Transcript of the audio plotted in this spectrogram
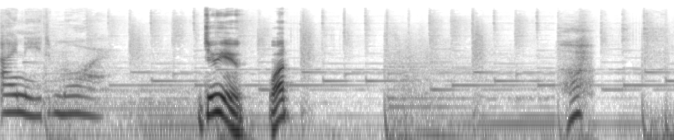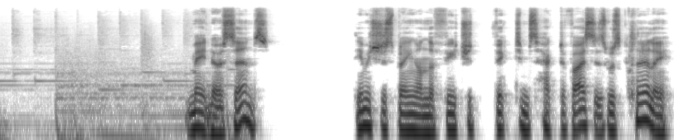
I need more. Do you? What? Huh? Made no sense. The image displaying on the featured victim's hacked devices was clearly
